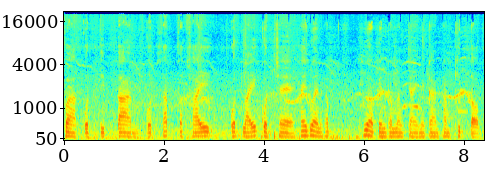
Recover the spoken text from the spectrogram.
ฝากกดติดตาม กดซับสไครต์กดไลค์ กดแชร์ให้ด้วยนะครับ เพื่อเป็นกำลังใจในการทำคลิปต่อไป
